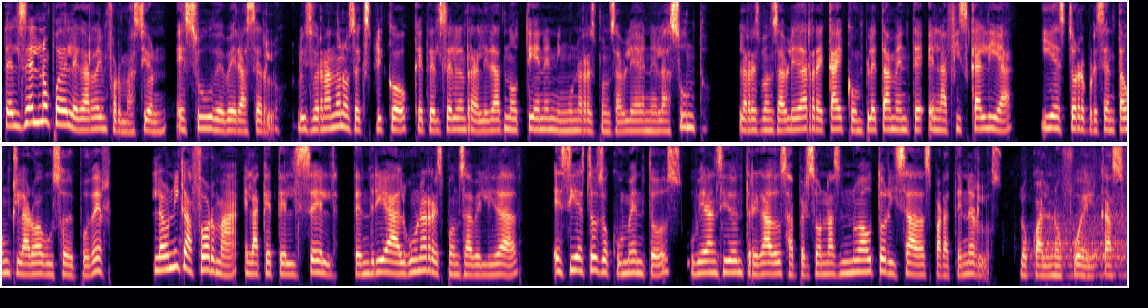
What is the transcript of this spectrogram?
Telcel no puede legar la información, es su deber hacerlo. Luis Fernando nos explicó que Telcel en realidad no tiene ninguna responsabilidad en el asunto. La responsabilidad recae completamente en la Fiscalía y esto representa un claro abuso de poder. La única forma en la que Telcel tendría alguna responsabilidad es si estos documentos hubieran sido entregados a personas no autorizadas para tenerlos, lo cual no fue el caso.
